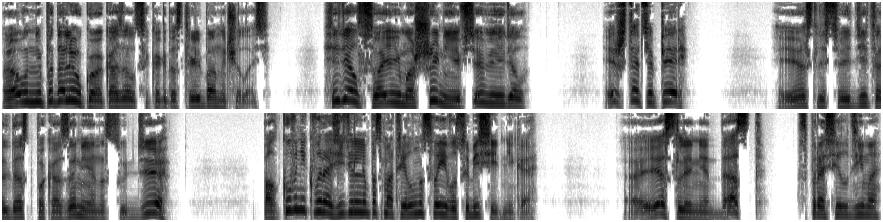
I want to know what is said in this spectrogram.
А он неподалеку оказался, когда стрельба началась. Сидел в своей машине и все видел. И что теперь? Если свидетель даст показания на суде, Полковник выразительно посмотрел на своего собеседника. «А если не даст?» — спросил Дима.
